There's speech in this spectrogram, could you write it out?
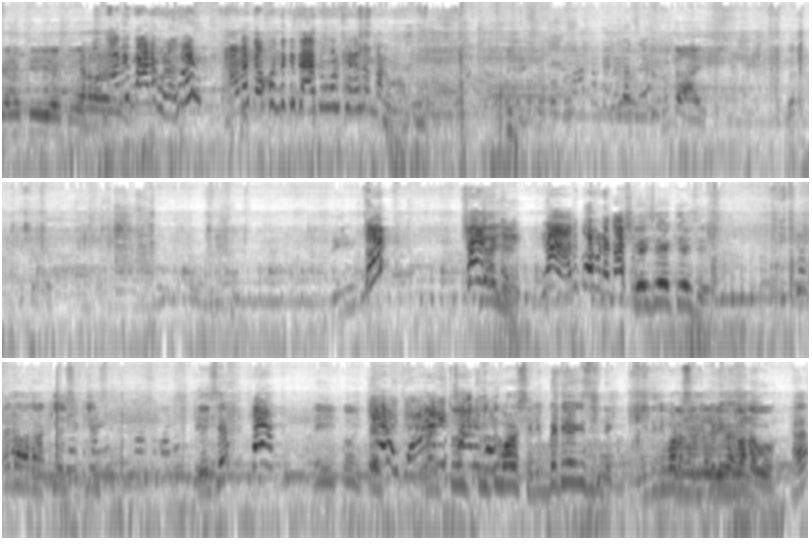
কেন কি আর কি আমি পারব না ধর আমি তখন থেকে যা তোমার খেলে যান পারব না আমি করব না কি হয়েছে কি হয়েছে কি হয়েছে? কি হয়েছে? কি হয়েছে? তুই তুই কি বড় সেলিব্রিটি হয়ে গেছিস নাকি? নিজেরই বড় সেলিব্রিটি বানাবো। হ্যাঁ?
